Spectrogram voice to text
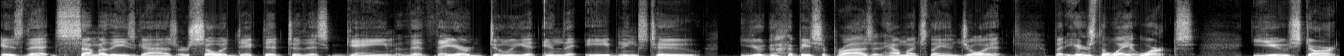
is that some of these guys are so addicted to this game that they are doing it in the evenings too. You're going to be surprised at how much they enjoy it. But here's the way it works you start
